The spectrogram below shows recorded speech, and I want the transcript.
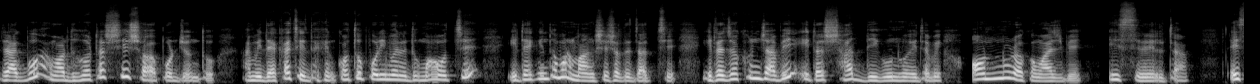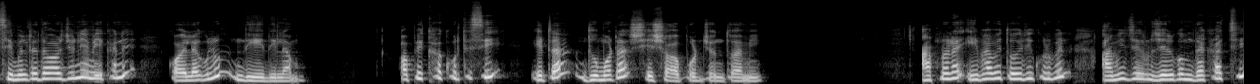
রাখব, আমার ধোঁয়াটা শেষ হওয়া পর্যন্ত। আমি দেখাচ্ছি, দেখেন কত পরিমাণে ধোঁয়া হচ্ছে। এটা কিন্তু আমার মাংসের সাথে যাচ্ছে। এটা যখন যাবে এটা স্বাদ দ্বিগুণ হয়ে যাবে। অন্য রকম আসবে এই সিমেলটা এই সিমেলটা দেওয়ার জন্যই আমি এখানে কয়লাগুলো দিয়ে দিলাম। অপেক্ষা করতেছি, এটা ধোঁয়াটা শেষ হওয়া পর্যন্ত আমি। আপনারা এভাবে তৈরি করবেন। আমি যে, যেরকম দেখাচ্ছি,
